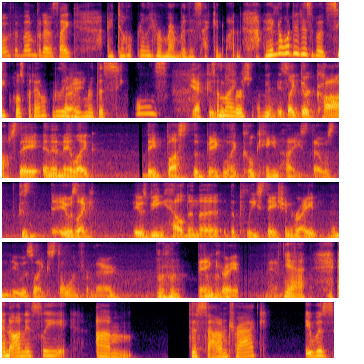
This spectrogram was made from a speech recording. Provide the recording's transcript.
both of them, but I was like, I don't really remember the second one. I don't know what it is about sequels, but I don't really Right. remember the sequels. Yeah, because So the like- first one is like they're cops. They and then they like they bust the big like cocaine heist. That was because it was like it was being held in the the police station, right? And it was like stolen from there. Mhm. I think Mhm. right. Yeah. And honestly, um the soundtrack, it was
